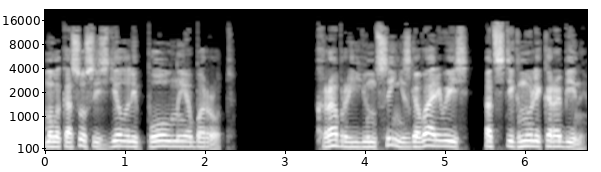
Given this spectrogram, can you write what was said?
молокососы сделали полный оборот. Храбрые юнцы, не сговариваясь, отстегнули карабины.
